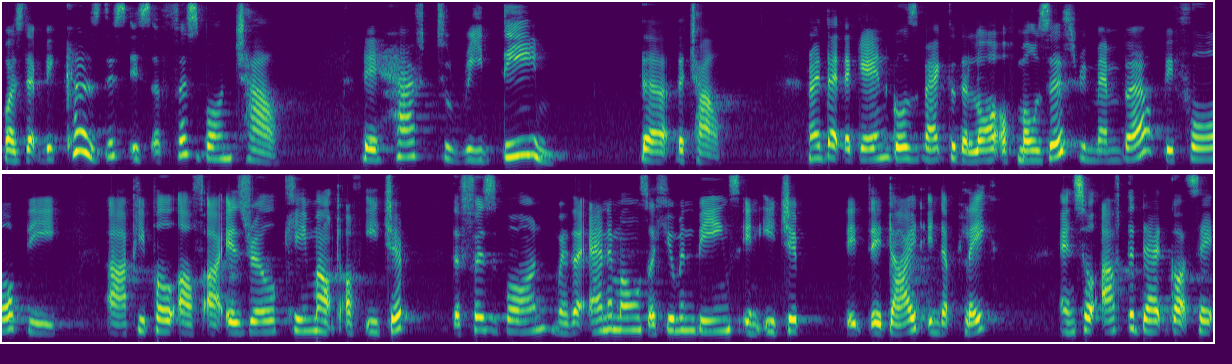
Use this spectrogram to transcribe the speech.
was that because this is a firstborn child, they have to redeem the, the child. Right? That again goes back to the law of Moses. Remember, before the uh, people of uh, Israel came out of Egypt, the firstborn, whether animals or human beings in Egypt, they, they died in the plague. And so after that, God said,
